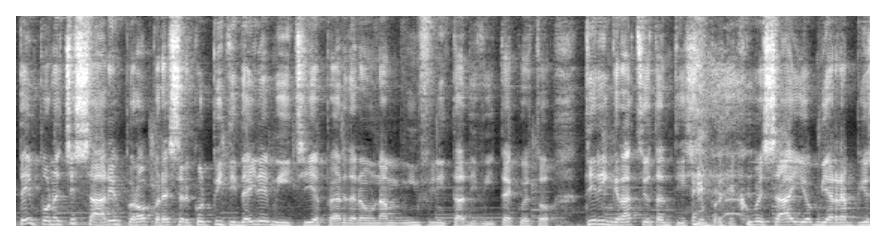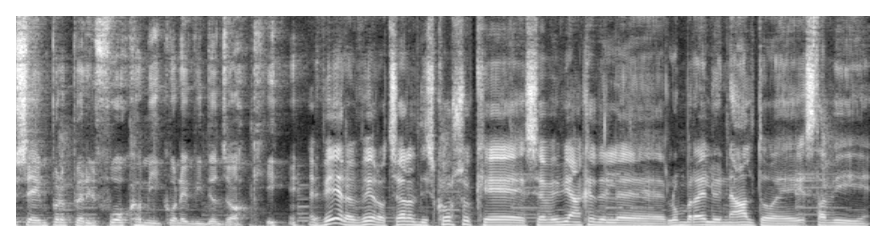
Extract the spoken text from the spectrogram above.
tempo necessario però per essere colpiti dai nemici e perdere una infinità di vite. E questo ti ringrazio tantissimo perché come sai io mi arrabbio sempre per il fuoco amico nei videogiochi. È vero è vero c'era il discorso che se avevi anche delle, l'ombrello in alto e stavi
